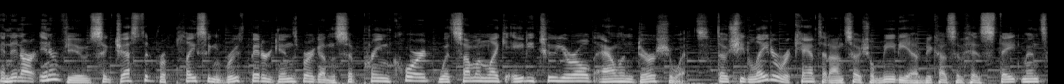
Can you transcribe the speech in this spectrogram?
and in our interview suggested replacing Ruth Bader Ginsburg on the Supreme Court with someone like 82 year old Alan Dershowitz, though she later recanted on social media because of his statements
